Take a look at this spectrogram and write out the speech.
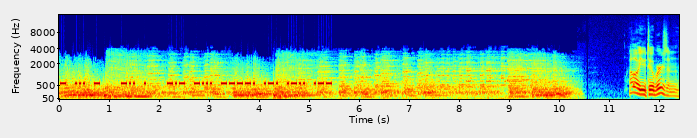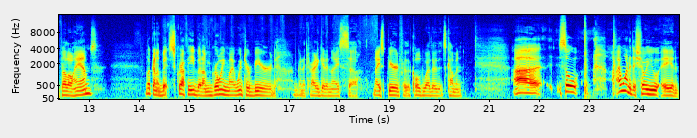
Hello YouTubers and fellow hams. Looking a bit scruffy, but I'm growing my winter beard. I'm going to try to get a nice, uh, nice beard for the cold weather that's coming. Uh, so I wanted to show you a, an,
